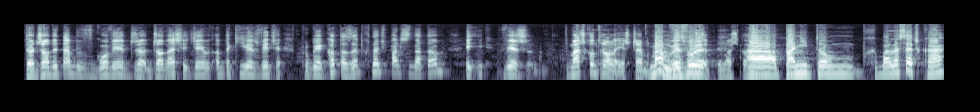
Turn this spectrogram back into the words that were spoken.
do Johnny tam w głowie jo Johna się dzieje, on taki, wiesz, wiecie, próbuje kota zepchnąć, patrzy na to i, i wiesz, masz kontrolę jeszcze. Mam, więc jeszcze. A pani to chyba laseczka?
